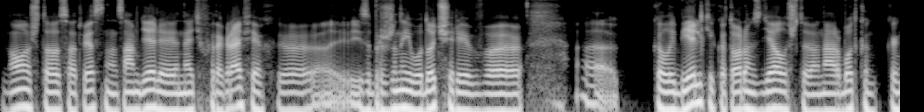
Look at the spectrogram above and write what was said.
Но что, соответственно, на самом деле на этих фотографиях э, изображены его дочери в э, колыбельки, которую он сделал, что она работает как,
